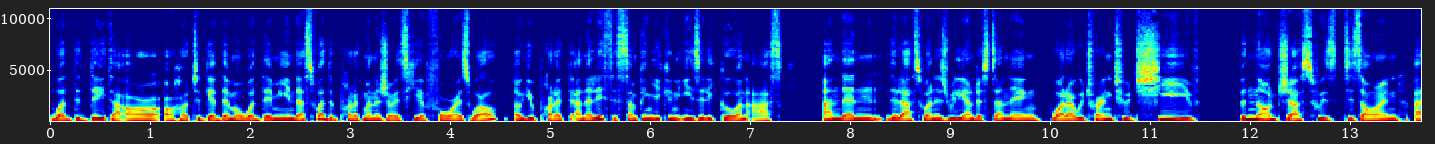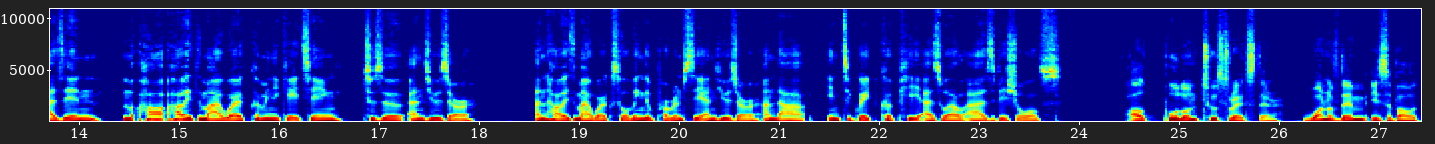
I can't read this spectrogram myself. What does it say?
what the data are or how to get them or what they mean, that's what the product manager is here for as well. Or your product analyst is something you can easily go and ask. And then the last one is really understanding what are we trying to achieve, but not just with design, as in how, how is my work communicating to the end user and how is my work solving the problems the end user and that integrate copy as well as visuals? I'll pull on two threads there. One of them is about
